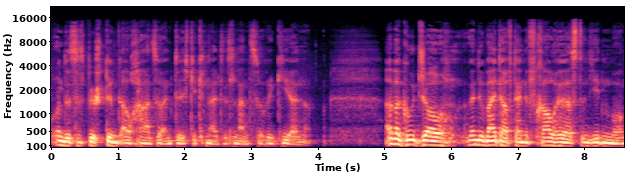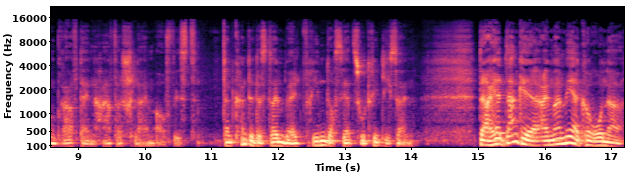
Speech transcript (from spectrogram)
Und es ist bestimmt auch hart, so ein durchgeknalltes Land zu regieren. Aber gut, Joe, wenn du weiter auf deine Frau hörst und jeden Morgen brav deinen Haferschleim aufwisst, dann könnte das deinem Weltfrieden doch sehr zuträglich sein. Daher danke einmal mehr, Corona.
